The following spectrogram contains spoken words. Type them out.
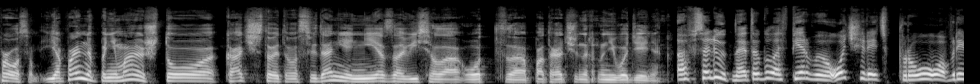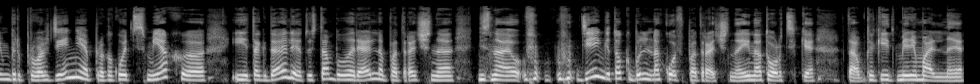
вопросом. Я правильно понимаю, что качество этого свидания не зависело от э, потраченных на него денег? Абсолютно. Это было в первую очередь про времяпрепровождение, про какой-то смех э, и так далее. То есть там было реально потрачено, не знаю, деньги только были на кофе потрачены и на тортики, там какие-то минимальные.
